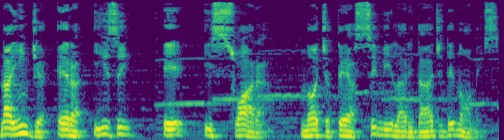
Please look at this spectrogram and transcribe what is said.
Na Índia era Isi e Iswara. Note até a similaridade de nomes.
